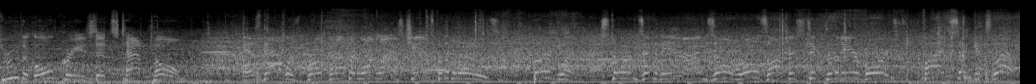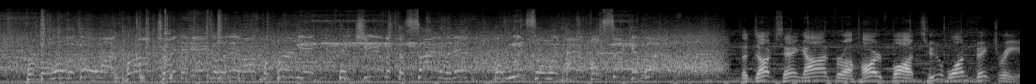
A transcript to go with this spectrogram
through the goal crease that's tapped home. As that was broken up and one last chance for the Blues. Berglund storms into the Anaheim zone, rolls off his stick to the near boards. Five seconds left from below the goal line. Perron tried to angle it in off of Bernier. They jam at the side of the net. A whistle with half a second left. The Ducks hang on for a hard-fought 2-1 victory,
